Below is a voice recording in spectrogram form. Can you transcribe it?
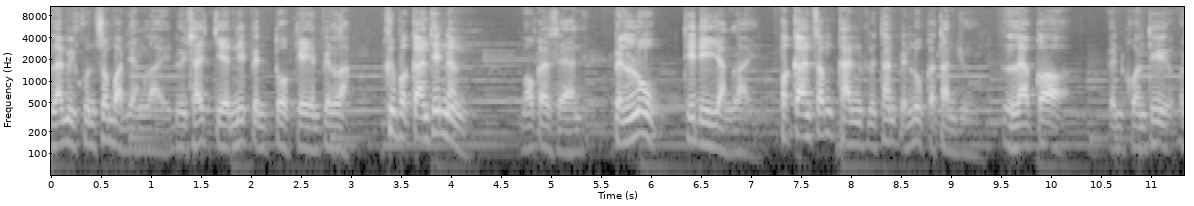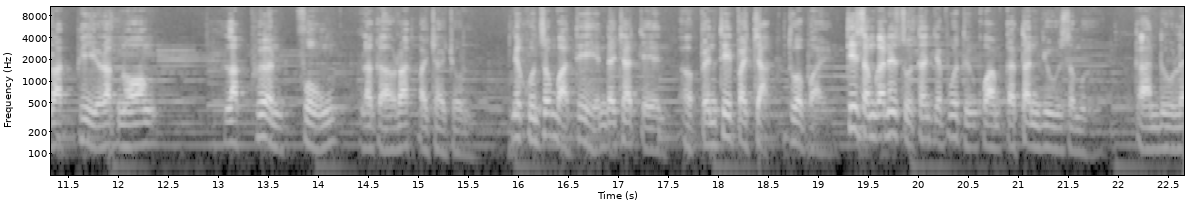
และมีคุณสมบัติอย่างไร โดยใช้เกณฑ์นี้เป็นตัวเกณฑ์เป็นหลัก คือประการที่หนึ่งหมอกระแสเป็นลูกที่ดีอย่างไร ประการสำคัญคือท่านเป็นลูกกตัญญูแล้วก็เป็นคนที่รักพี่รักน้อง รักเพื่อนฝูงแล้วก็รักประชาชน นี่คุณสมบัติที่เห็นได้ชัดเจนเป็นที่ประจักษ์ทั่วไป ที่สำคัญที่สุดท่านจะพูดถึงความกตัญญูเสมอ การดูแล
